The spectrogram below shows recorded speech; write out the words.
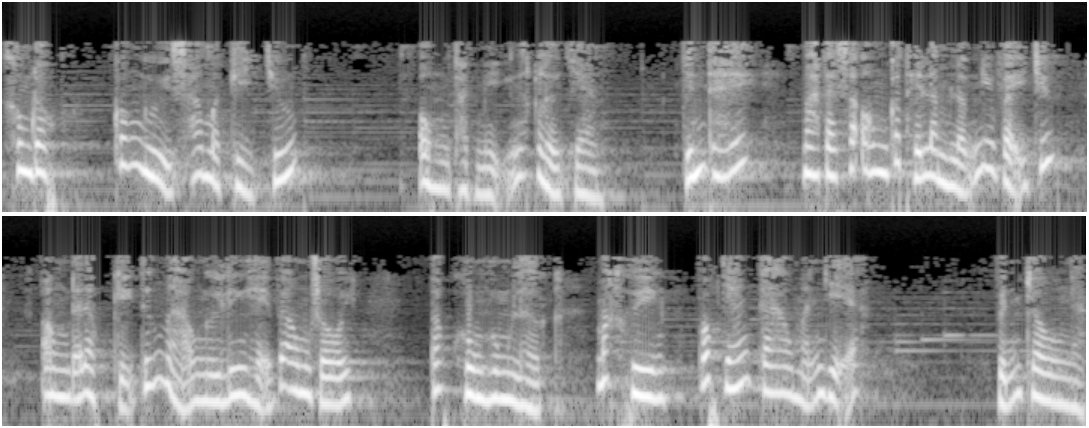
không đâu, con người sao mà kỳ chướng. Ông Thành Mỹ ngắt lời chàng. Chính thế, mà tại sao ông có thể lầm lẫn như vậy chứ? Ông đã đọc kỹ tướng mạo người liên hệ với ông rồi. Tóc hung hung lợt, mắt huyền, vóc dáng cao mảnh dẻ. Vĩnh Châu ngạc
